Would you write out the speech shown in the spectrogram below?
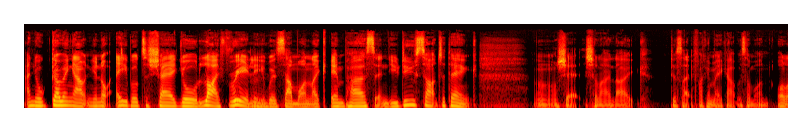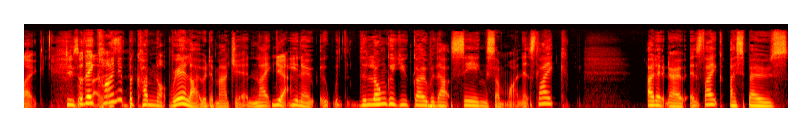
and you're going out and you're not able to share your life really Mm. with someone like in person, you do start to think, oh shit, shall I like just like fucking make out with someone or like do Well, something. they like kind this. of become not real, I would imagine. Like, Yeah. you know, it, the longer you go without seeing someone, it's like, I don't know, it's like, I suppose,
